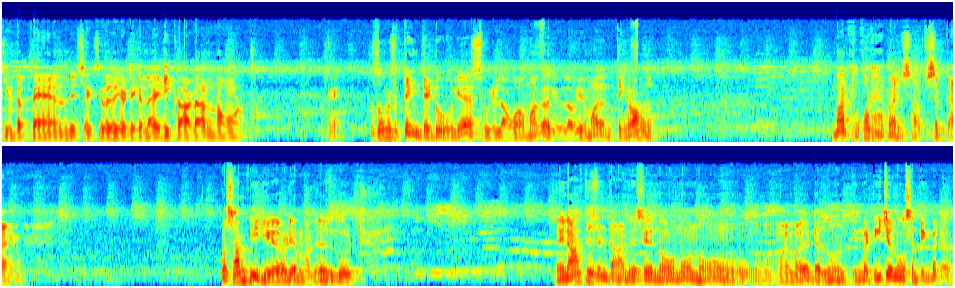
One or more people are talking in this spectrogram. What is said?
keep the pen. They check you whether you're taking the ID card or not. Okay. So so much of things they do. Yes, we love our mother. You love your mother. Nothing wrong. But what happens after some time? For some period, your mother is good. And after some time, you say, No, no, no, my mother doesn't know anything. My teacher knows something better.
